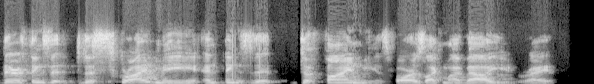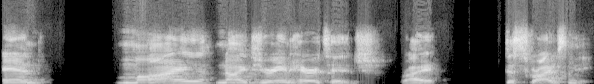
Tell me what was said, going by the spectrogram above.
there are things that describe me and things that define me as far as like my value, right? And my Nigerian heritage, right, describes me.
